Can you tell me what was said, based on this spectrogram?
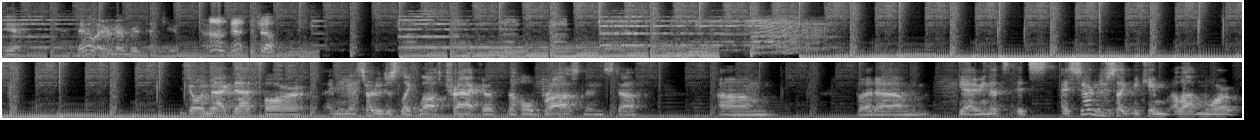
Yeah. Now I remember it. Thank you. Oh, yeah, good job. Going back that far, I mean, I sort of just like lost track of the whole Brosnan stuff. Um, but um, yeah, I mean, that's it's. I sort of just like became a lot more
